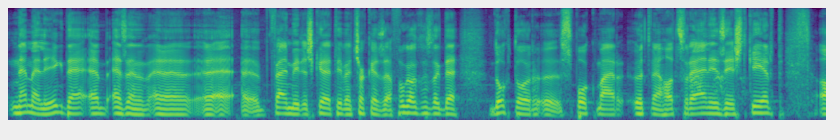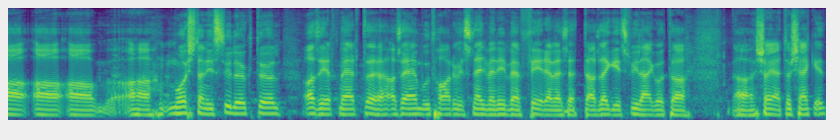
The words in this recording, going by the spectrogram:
nem elég, de ezen felmérés keretében csak ezzel foglalkoznak, de dr. Spock már 56-szor elnézést kért a, a, a, a mostani szülőktől, azért, mert az elmúlt 30-40 évben félrevezette az egész világot a, a sajátoság.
